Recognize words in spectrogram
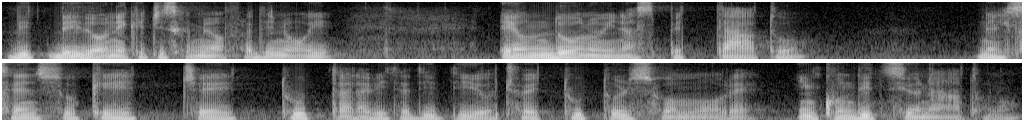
di, dei doni che ci scambiamo fra di noi, è un dono inaspettato, nel senso che c'è tutta la vita di Dio, cioè tutto il suo amore incondizionato. No?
